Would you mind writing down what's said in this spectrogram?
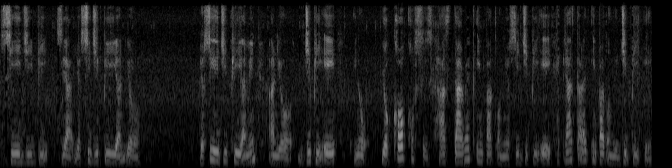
CGP, yeah, your CGP and your your CAGP, I mean, and your GPA. You know, your core courses has direct impact on your CGPA. It has direct impact on your GPA.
